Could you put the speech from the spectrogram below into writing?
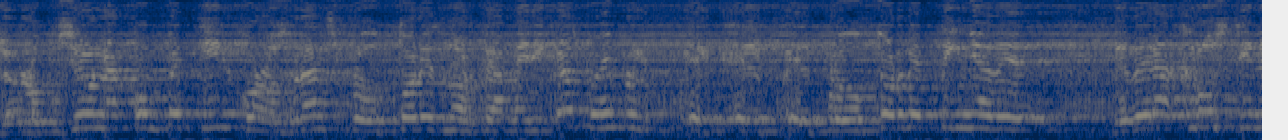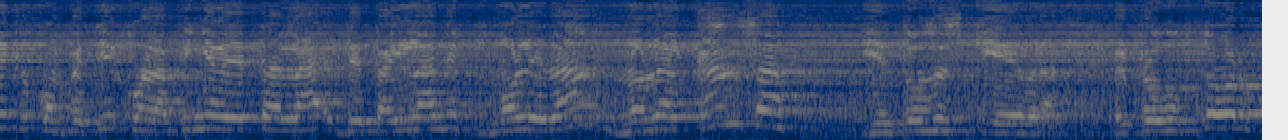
lo, pusieron a competir con los grandes productores norteamericanos. Por ejemplo, el, productor de piña de, Veracruz tiene que competir con la piña de, Tailandia, pues no le da, no le alcanza y entonces quiebra. El productor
